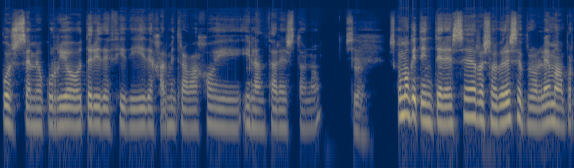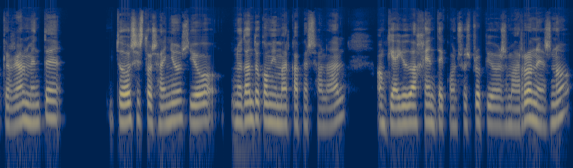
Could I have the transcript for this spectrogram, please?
pues se me ocurrió Otter y decidí dejar mi trabajo y, y lanzar esto, ¿no? sí, Es como que te interese resolver ese problema, porque realmente todos estos años yo, no tanto con mi marca personal, aunque ayudo a gente con sus propios marrones, ¿no?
